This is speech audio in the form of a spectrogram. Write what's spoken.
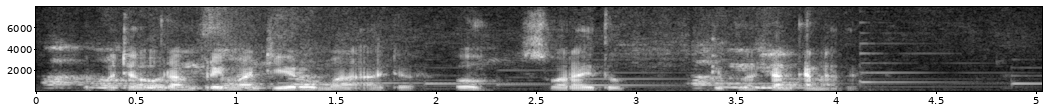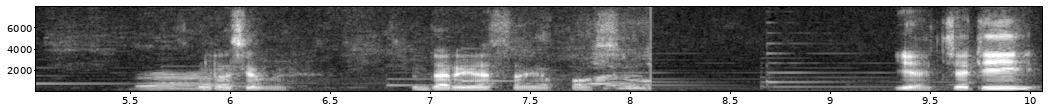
kepada orang beriman di Roma ada oh suara itu di belakang kanan. Suara siapa? Bentar ya saya pause. Ya, jadi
